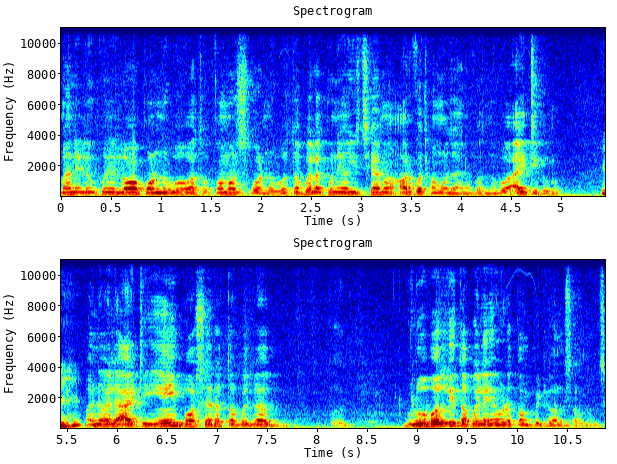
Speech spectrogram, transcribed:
मानिलिउँ कुनै ल पढ्नुभयो अथवा कमर्स पढ्नुभयो तपाईँलाई कुनै इच्छामा अर्को ठाउँमा जानु खोज्नुभयो आइटीकोमा। होइन अहिले आइटी यहीँ बसेर तपाईँको ग्लोबल्ली तपाईँले यहाँबाट कम्पिट गर्न सक्नुहुन्छ।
